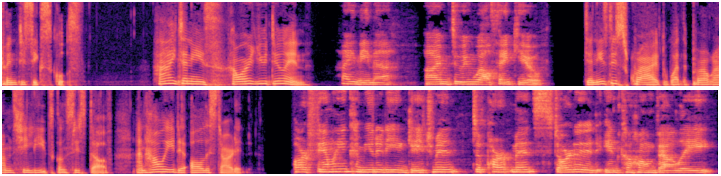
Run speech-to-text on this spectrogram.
26 schools. Hi, Janice. How are you doing? Hi, Nina. I'm doing well. Thank you. Janice described what the program she leads consists of and how it all started. Our family and community engagement department started in Cajon Valley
